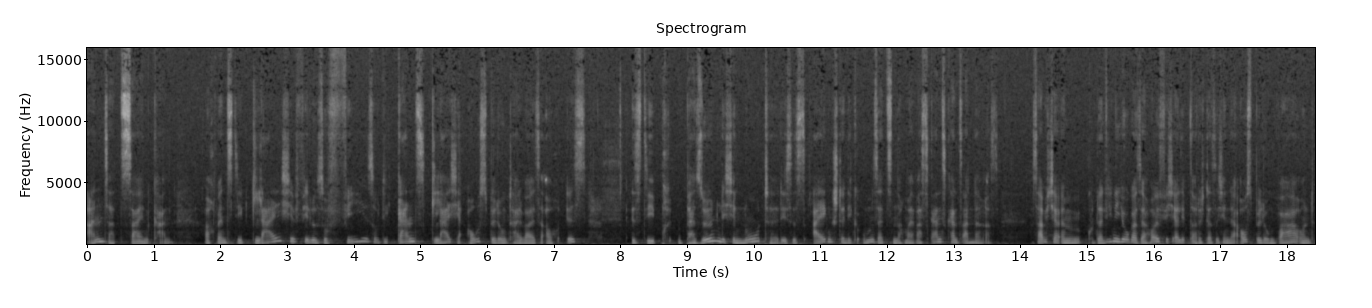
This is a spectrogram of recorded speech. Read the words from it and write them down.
Ansatz sein kann. Auch wenn es die gleiche Philosophie, so die ganz gleiche Ausbildung teilweise auch ist, ist die persönliche Note, dieses eigenständige Umsetzen nochmal was ganz, ganz anderes. Das habe ich ja im Kundalini-Yoga sehr häufig erlebt, dadurch, dass ich in der Ausbildung war und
